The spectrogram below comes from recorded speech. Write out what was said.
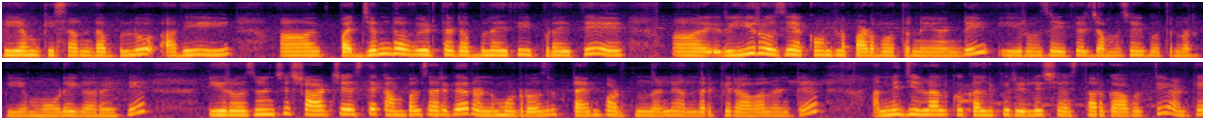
పిఎం కిసాన్ డబ్బులు అది పద్దెనిమిదవ విడత డబ్బులు అయితే ఇప్పుడైతే ఈరోజు అకౌంట్లో పడబోతున్నాయండి. ఈరోజు అయితే జమ చేయబోతున్నారు పిఎం మోడీ గారు అయితే ఈ రోజు నుంచి స్టార్ట్ చేస్తే కంపల్సరీగా రెండు మూడు రోజులు టైం పడుతుందండి అందరికీ రావాలంటే. అన్ని జిల్లాలకు కలిపి రిలీజ్ చేస్తారు కాబట్టి అంటే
